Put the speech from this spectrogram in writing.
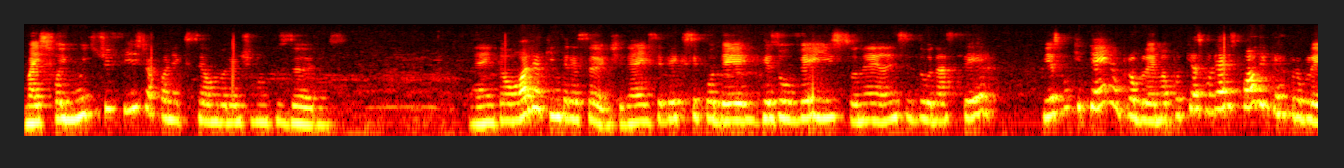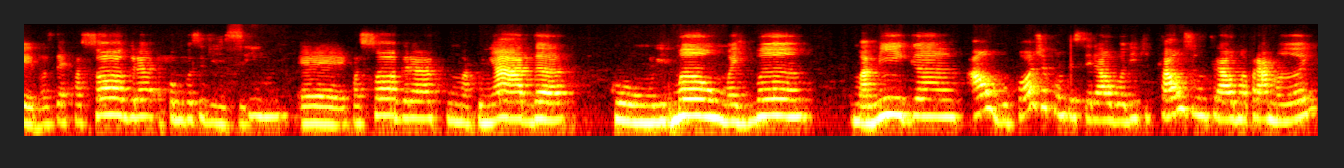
mas foi muito difícil a conexão durante muitos anos. Né? Então, olha que interessante, né? E você vê que se poder resolver isso, né, antes do nascer, mesmo que tenha um problema, porque as mulheres podem ter problemas, né? Com a sogra, como você disse, é, com a sogra, com uma cunhada, com um irmão, uma irmã, uma amiga, algo, pode acontecer algo ali que cause um trauma para a mãe,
